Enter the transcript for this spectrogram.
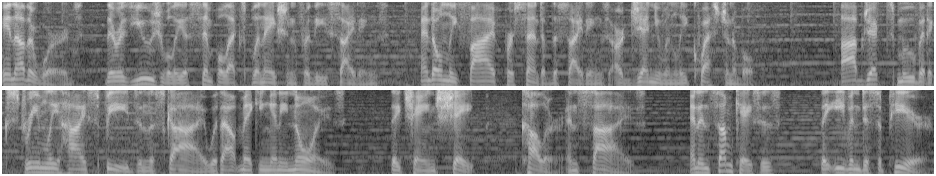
In other words, there is usually a simple explanation for these sightings, and only 5% of the sightings are genuinely questionable. Objects move at extremely high speeds in the sky without making any noise. They change shape, color, and size, and in some cases, they even disappear.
